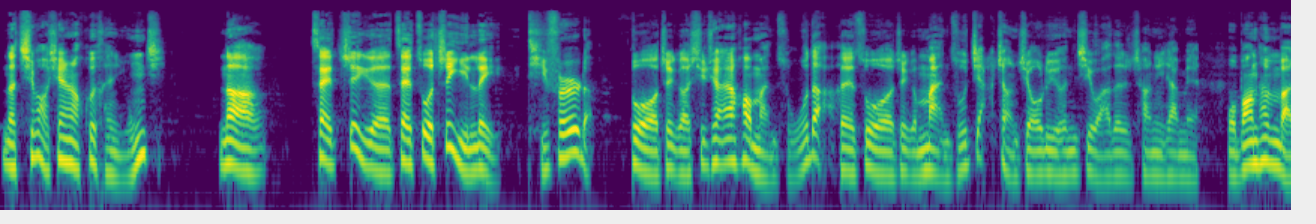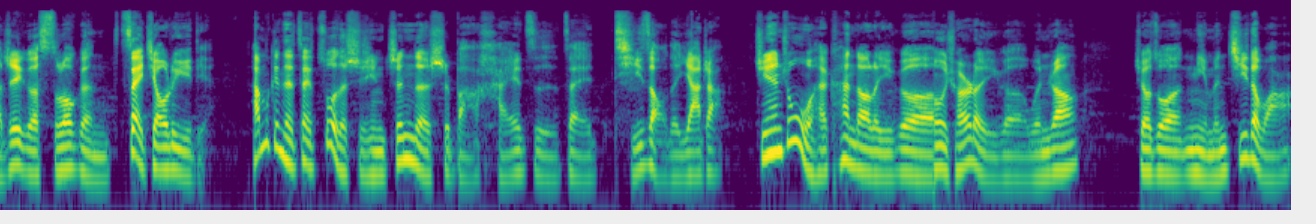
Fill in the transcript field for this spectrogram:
那起跑线上会很拥挤。那在这个在做这一类提分的，做这个兴趣爱好满足的，在做这个满足家长焦虑和鸡娃的场景下面，我帮他们把这个 slogan 再焦虑一点。他们现在在做的事情真的是把孩子在提早的压榨。今天中午还看到了一个朋友圈的一个文章，叫做“你们鸡的娃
